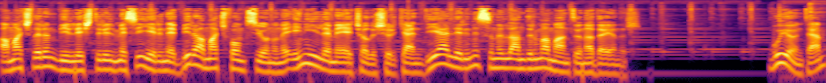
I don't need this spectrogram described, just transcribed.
amaçların birleştirilmesi yerine bir amaç fonksiyonunu en iyilemeye çalışırken diğerlerini sınırlandırma mantığına dayanır. Bu yöntem,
